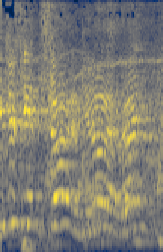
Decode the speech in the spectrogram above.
We're just getting started, you know that, right?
